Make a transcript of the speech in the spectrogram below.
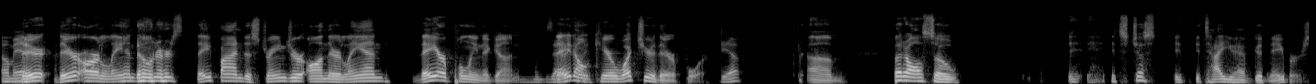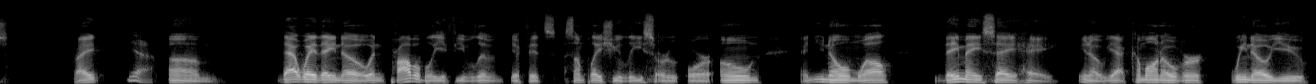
Oh man. There there are landowners. They find a stranger on their land. They are pulling a gun. exactly. They don't care what you're there for. Yep. Um, but also, it, it's just it, it's how you have good neighbors, right? Yeah. um, that way they know and probably if you live if it's someplace you lease or or own and you know them well they may say hey you know yeah come on over we know you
